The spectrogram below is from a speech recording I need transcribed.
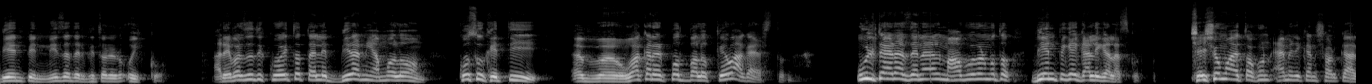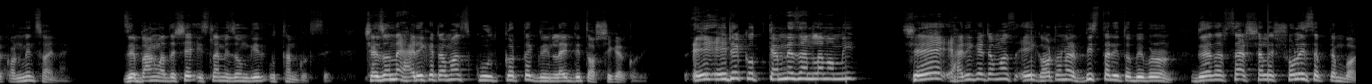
বিএনপির নিজেদের ভিতরের ঐক্য। আর এবার যদি কইতো তাহলে বিরানি আমলম কচু খেতি ওয়াকারের পথ বালক কেউ আগায় আসতো না। উল্টা এরা জেনারেল মাহবুবের মতো বিএনপিকে গালিগালাজ করত। সেই সময় তখন আমেরিকান সরকার কনভিন্স হয় নাই যে বাংলাদেশে ইসলামী জঙ্গির উত্থান করছে সেজন্য হ্যারিকে টমাস কুদ করতে গ্রিন লাইট দিতে অস্বীকার করে। এই এইটা কেমনে জানলাম আমি? সে হ্যারিকে টমাস এই ঘটনার বিস্তারিত বিবরণ দুই সালের ষোলোই সেপ্টেম্বর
